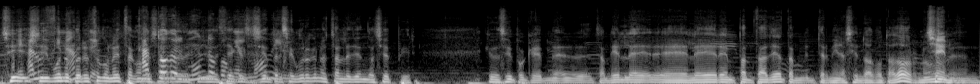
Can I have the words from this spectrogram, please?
Sí, es sí, bueno, pero esto conecta con Está todo el mundo con que el móvil. seguro que no están leyendo a Shakespeare. Quiero decir, porque eh, también le- leer en pantalla también termina siendo agotador, ¿no? Sí. Eh,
